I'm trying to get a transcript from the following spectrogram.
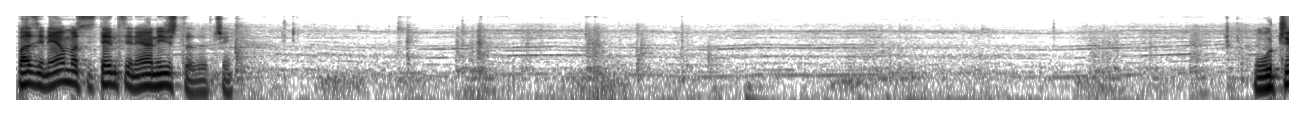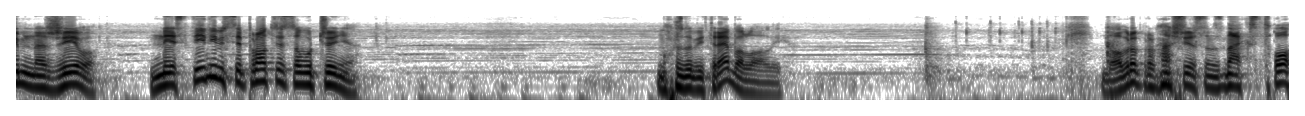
Pazi, nemam asistencije, nema ništa, znači... Učim na živo. Ne stidim se procesa učenja. Možda bi trebalo, ali... Dobro, promašio sam znak 100,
